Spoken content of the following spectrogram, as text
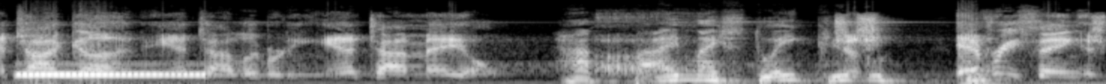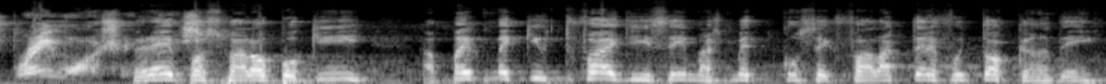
anti-gun, anti-liberty, anti-male. Rapaz, mas tu é incrível. Everything is brainwashing. Peraí, posso falar um pouquinho? Rapaz, como é que tu faz isso, hein, mas como é que tu consegue falar com o telefone tocando, hein?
